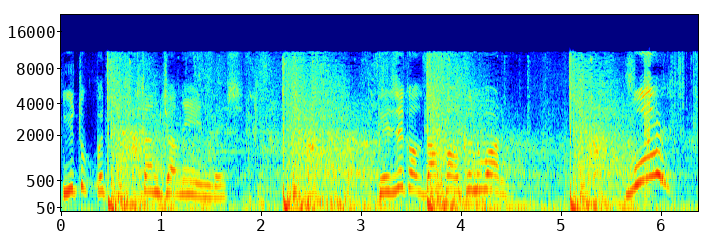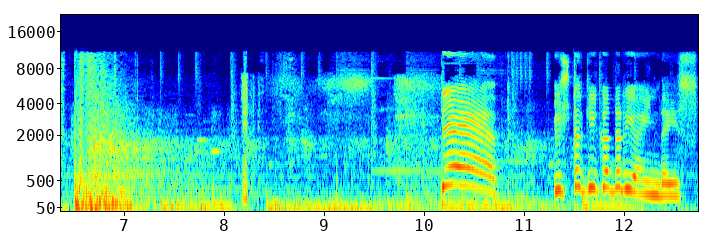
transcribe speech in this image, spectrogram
YouTube ve Twitch'ten canlı yayındayız. Gerizekalı daha kalkanı var mı? Vur! Dep! 3 dakikadır yayındayız.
